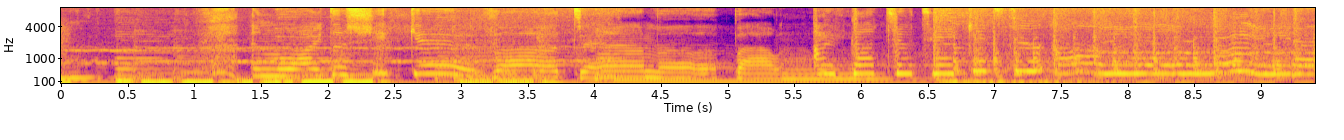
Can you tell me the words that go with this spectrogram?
And why does she give a damn about me? I've got two tickets to Armageddon.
